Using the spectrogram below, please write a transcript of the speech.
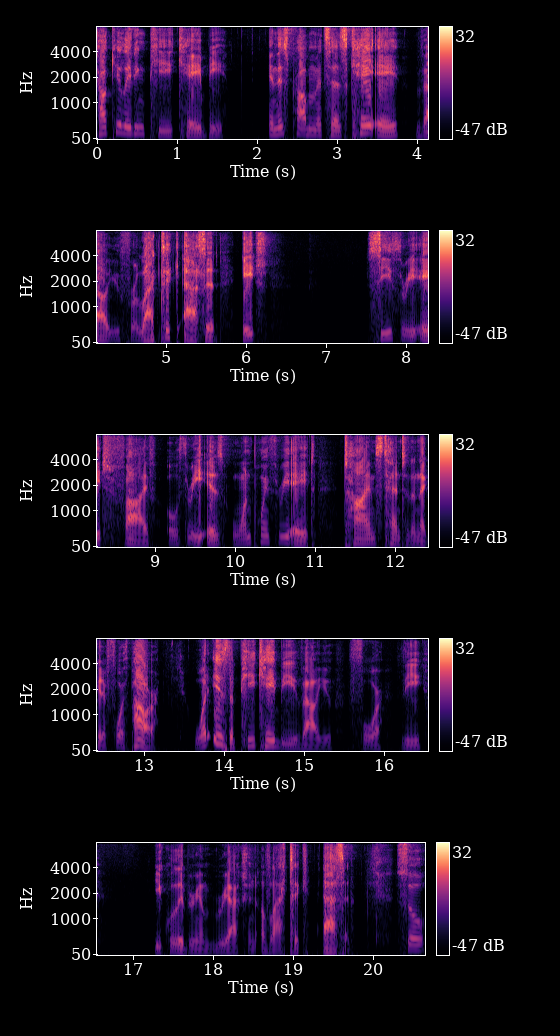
Calculating pKb. In this problem it says Ka value for lactic acid HC3H5O3 is 1.38 times 10 to the negative fourth power. What is the pKb value for the equilibrium reaction of lactic acid? So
